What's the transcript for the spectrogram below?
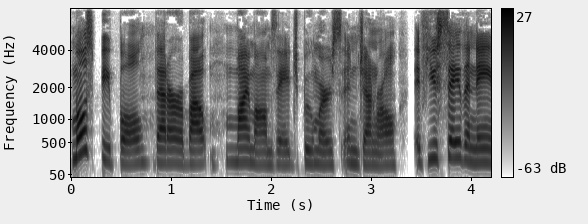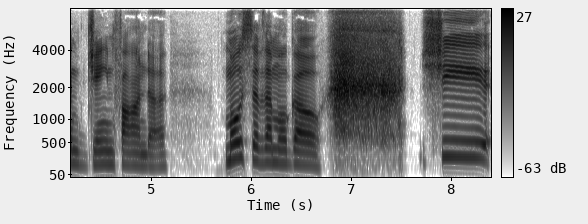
Most people that are about my mom's age, boomers in general, if you say the name Jane Fonda, most of them will go, she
